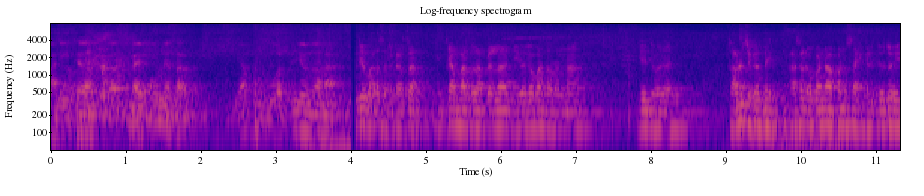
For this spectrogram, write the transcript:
आणि इथं जास्त काही बोलण्यासारखं या वरती घेऊन जाणार. भारत सरकारचा याच्यामार्फत आपल्याला जीविका बांधवांना जे चालू शकत नाही. अशा लोकांना आपण सायकल देतो आहे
